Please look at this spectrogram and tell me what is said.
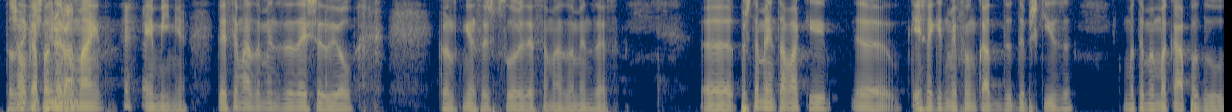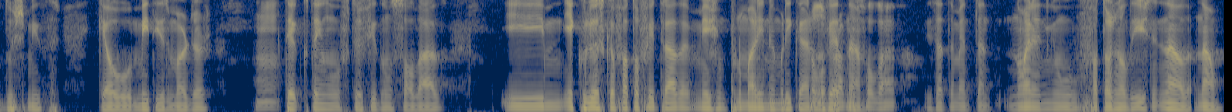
Estás a ver a capa Nevermind? É minha. Deve ser mais ou menos a deixa dele. Quando conheço as pessoas, deve ser mais ou menos essa. Uh, depois também estava aqui, uh, este aqui também foi um bocado de, de pesquisa, uma, também uma capa do, do Smith, que é o Meet Is Murder, hum. que, tem, que tem uma fotografia de um soldado. E, é curioso que a foto foi tirada mesmo por um marino americano Pelo no Vietnã. soldado. Exatamente, portanto, não era nenhum fotojornalista, nada, não.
